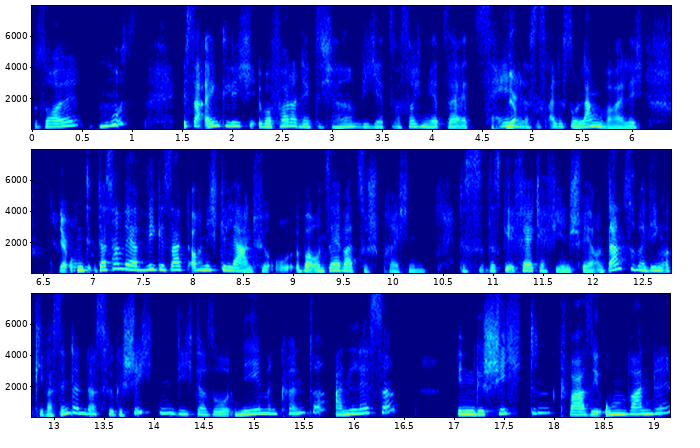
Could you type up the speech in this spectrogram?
soll, muss, ist er eigentlich überfordert und denkt sich, wie jetzt, was soll ich denn jetzt da erzählen? Ja. Das ist alles so langweilig. Ja. Und das haben wir ja, wie gesagt, auch nicht gelernt, für, über uns selber zu sprechen. Das, das fällt ja vielen schwer. Und dann zu überlegen, okay, was sind denn das für Geschichten, die ich da so nehmen könnte, Anlässe, in Geschichten quasi umwandeln,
